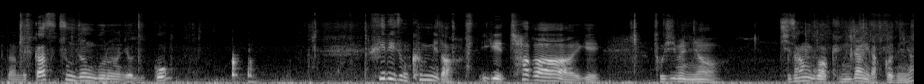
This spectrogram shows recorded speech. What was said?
그 다음에 가스 충전구는 여기 있고 휠이 좀 큽니다. 이게 차가 이게 보시면요 지상구가 굉장히 낮거든요.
